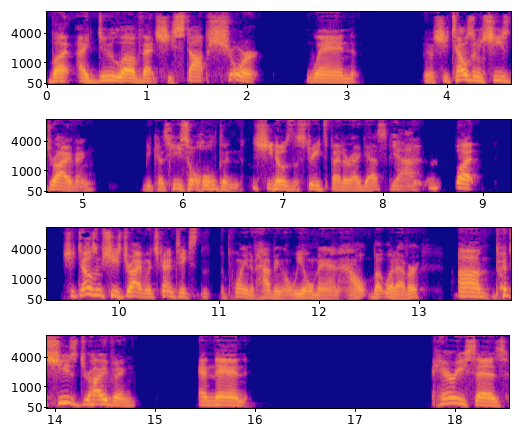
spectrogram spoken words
But I do love that she stops short when you know, she tells him she's driving because he's old and she knows the streets better, I guess. Yeah. But she tells him she's driving, which kind of takes the point of having a wheelman out, but whatever. Um, but she's driving, and then Harry says,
